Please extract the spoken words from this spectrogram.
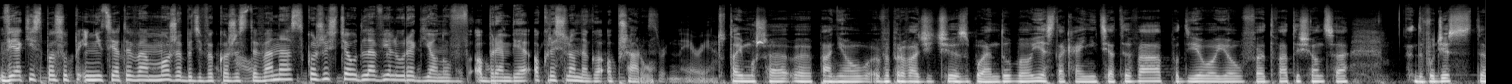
W jaki sposób inicjatywa może być wykorzystywana z korzyścią dla wielu regionów w obrębie określonego obszaru. Tutaj muszę e, panią wyprowadzić z błędu, bo jest taka inicjatywa. Podjęło ją w 2020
